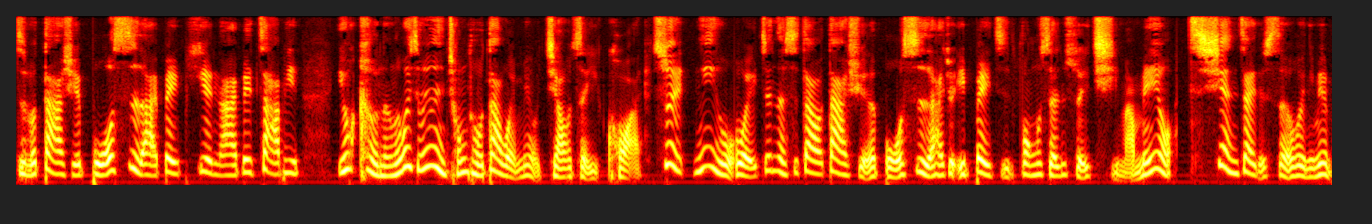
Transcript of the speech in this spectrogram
什么大学博士还被骗啊，还被诈骗？有可能的，为什么？因为你从头到尾没有教这一块，所以你以为真的是到大学的博士，他就一辈子风生水起吗？没有。现在的社会里面，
